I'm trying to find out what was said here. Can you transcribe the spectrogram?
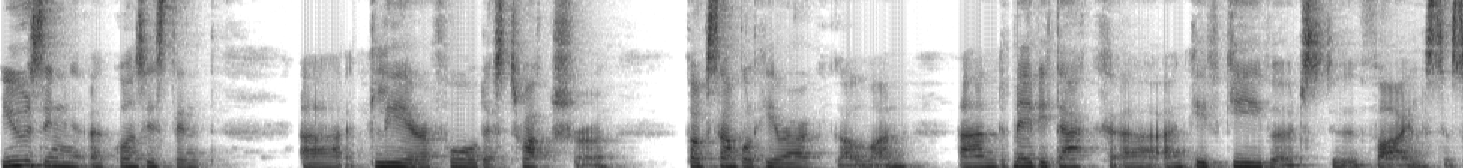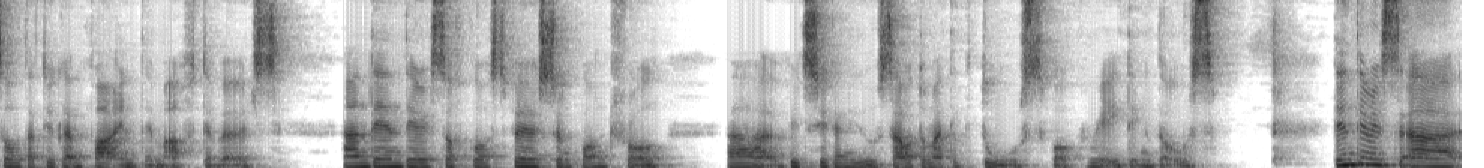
using a consistent, uh, clear folder structure. For example, hierarchical one, and maybe tag and give keywords to files so that you can find them afterwards. And then there's of course version control uh, which you can use automatic tools for creating those. then there's uh,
